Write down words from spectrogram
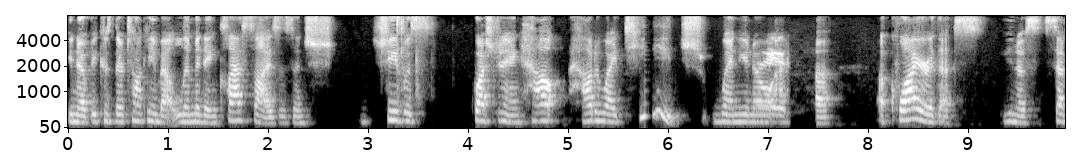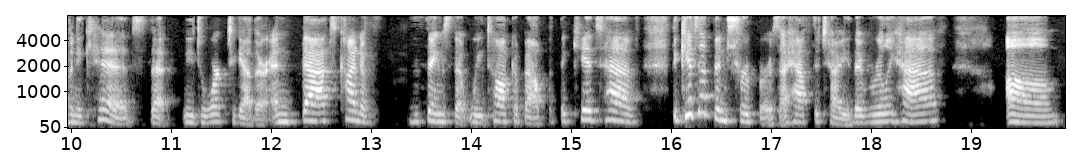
you know because they're talking about limiting class sizes and she, she was questioning how how do i teach when you know right. a, a choir that's you know 70 kids that need to work together and that's kind of the things that we talk about but the kids have the kids have been troopers i have to tell you they really have um,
